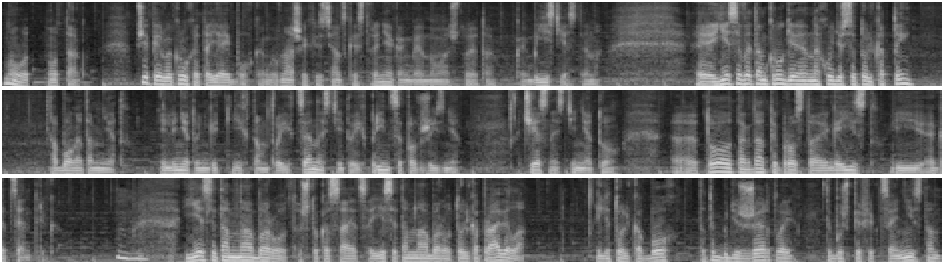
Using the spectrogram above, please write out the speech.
ну вот, вот так вот. Вообще первый круг это я и Бог, как бы в нашей христианской стране, как бы я думаю, что это как бы естественно. Э, если в этом круге находишься только ты, а Бога там нет, или нету никаких там твоих ценностей, твоих принципов в жизни, честности нету, э, то тогда ты просто эгоист и эгоцентрик. Угу. Если там наоборот, что касается, если там наоборот только правила или только Бог, то ты будешь жертвой, ты будешь перфекционистом,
